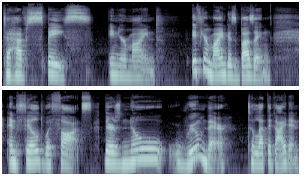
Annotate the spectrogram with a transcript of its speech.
to have space in your mind. If your mind is buzzing and filled with thoughts, there's no room there to let the guide in.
